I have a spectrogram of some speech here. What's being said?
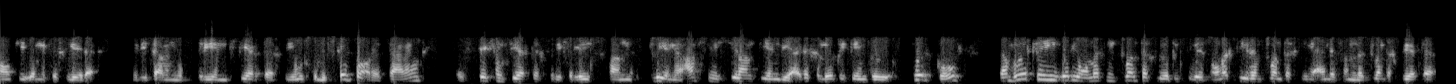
balkie oomlikke gelede met die telling op 43 die jongste beskikbare telling is 46 vir die verlies van 2 nou as New Zealand teen die huidige loopie tempo voorkom dan moet hy oor die 120 lopies wees 124 teen die einde van hulle 20 beurte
